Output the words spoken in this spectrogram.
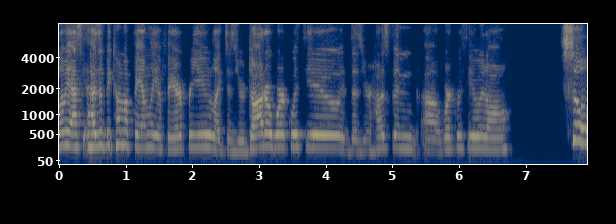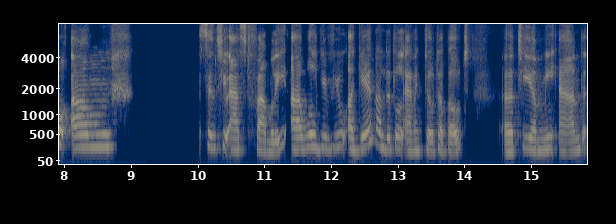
let me ask has it become a family affair for you? Like does your daughter work with you? Does your husband uh, work with you at all? So um since you asked family i will give you again a little anecdote about uh, tea and me and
